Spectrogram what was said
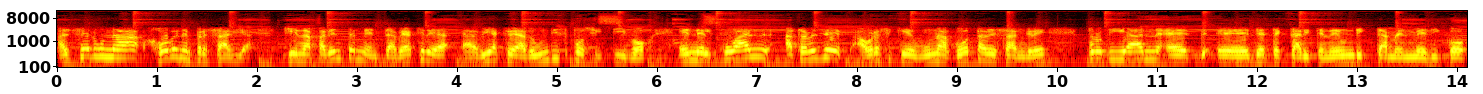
al ser una joven empresaria quien aparentemente había, había creado un dispositivo en el cual a través de, ahora sí que una gota de sangre, podían eh, eh, detectar y tener un dictamen médico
